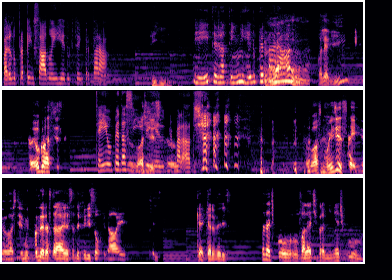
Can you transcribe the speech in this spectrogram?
parando para pensar no enredo que tem preparado. Eita, já tem enredo preparado. Uh, olha aí. Eu, eu gosto disso. Tem um Eu pedacinho de disso, enredo eu- preparado. Eu gosto muito disso aí. Eu achei muito maneiro essa, essa definição final aí. Quero, quero ver isso. Mas é, tipo, o Valete pra mim é tipo.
